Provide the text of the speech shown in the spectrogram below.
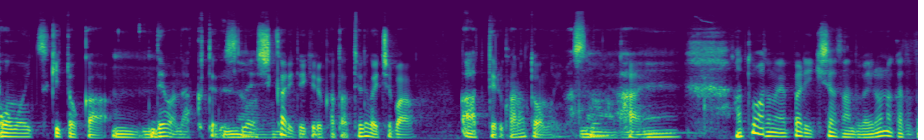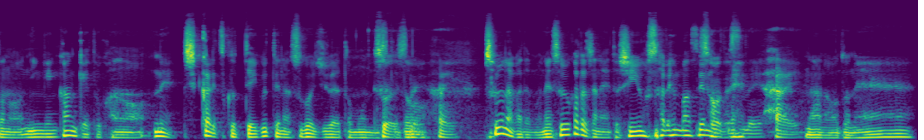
思いつきとかではなくてですね、しっかりできる方っていうのが一番合ってるかなと思いますね。なるほどはいね、あとはそのやっぱり記者さんとかいろんな方との人間関係とかのねしっかり作っていくっていうのはすごい重要だと思うんですそうけどですね。はい。そういう中でもねそういう方じゃないと信用されませんもんねそうですね。はい。なるほどね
